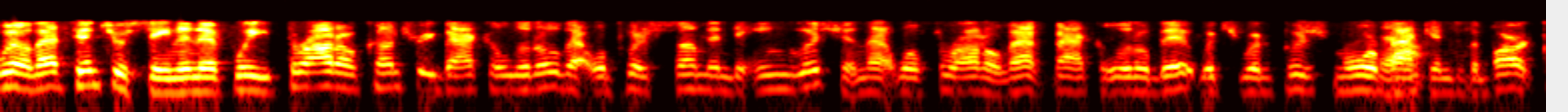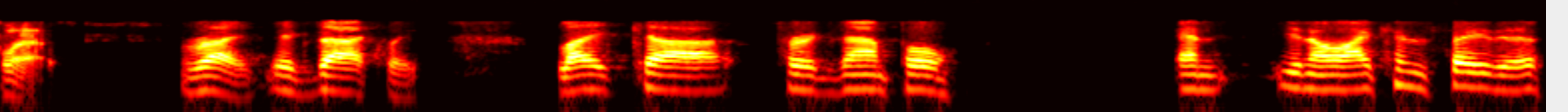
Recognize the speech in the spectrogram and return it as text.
Well, that's interesting. And if we throttle country back a little, that will push some into English, and that will throttle that back a little bit, which would push more yeah. back into the park class. Right, exactly. Like uh, for example, and you know, I can say this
